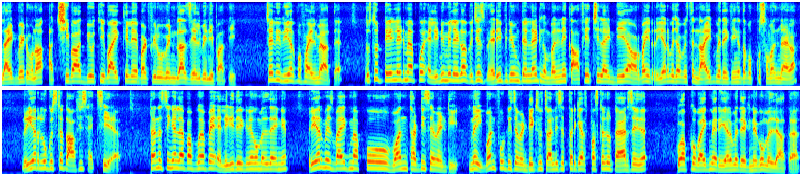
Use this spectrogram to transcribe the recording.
लाइट वेट होना अच्छी बात भी होती है बाइक के लिए बट फिर वो विंड ग्लास झेल भी नहीं पाती। चलिए रियर प्रोफ़ाइल में आता है। दोस्तों टेल लाइट में आपको एलईडी मिलेगा which is very premium tail light company ने काफ़ी अच्छी लाइट दी है, और भाई रियर में जब इसे नाइट में देखेंगे, तब आपको समझ में आएगा। रियर लुक इसका काफ़ी सेक्सी है। टर्न सिंगल ऐप आपको यहाँ पे एलईडी देखने को मिल जाएँगे। रियर में इस बाइक में आपको वन थर्टी सेवेंटी नहीं वन फोर्टी सेवेंटी एक सौ चालीस सत्तर के आसपास का जो टायर साइज़ है, वो आपको बाइक में रियर में देखने को मिल जाता है।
